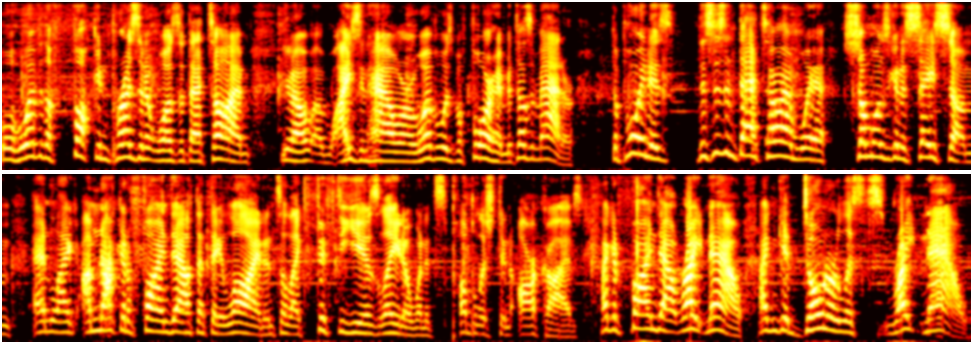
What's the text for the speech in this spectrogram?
or whoever the fucking president was at that time. You know, uh, Eisenhower or whoever was before him. It doesn't matter. The point is, this isn't that time where someone's gonna say something and like I'm not gonna find out that they lied until like 50 years later when it's published in archives. I can find out right now. I can get donor lists right now.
